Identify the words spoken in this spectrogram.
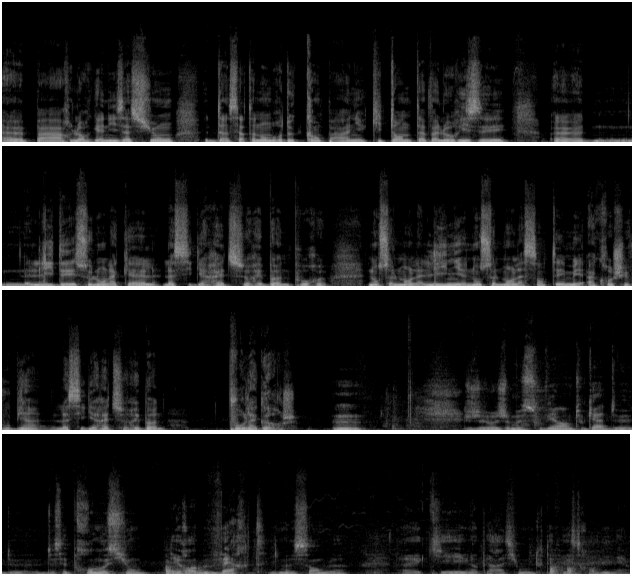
euh, par l'organisation d'un certain nombre de campagnes qui tentent à valoriser euh, l'idée selon laquelle la cigarette serait bonne pour non seulement la ligne, non seulement la santé, mais accrochez-vous bien, la cigarette serait bonne pour la gorge. Hmm. Je, me souviens en tout cas de, cette promotion des robes vertes, il me semble, euh, qui est une opération tout à fait extraordinaire.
